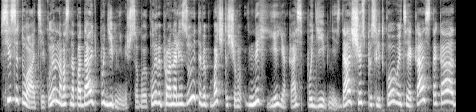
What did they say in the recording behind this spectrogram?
Всі ситуації, коли на вас нападають, подібні між собою. Коли ви проаналізуєте, ви побачите, що в них є якась подібність, да? щось прослідковується, якась така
